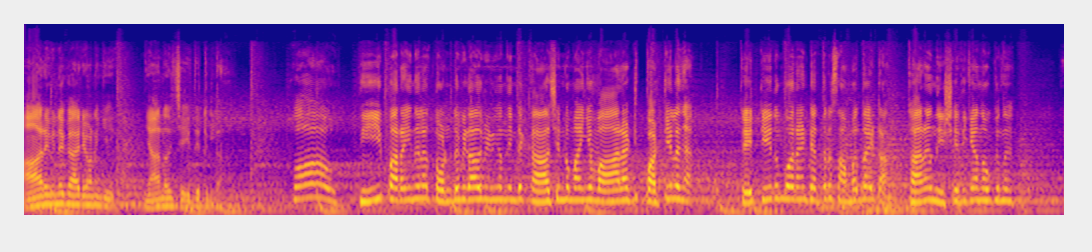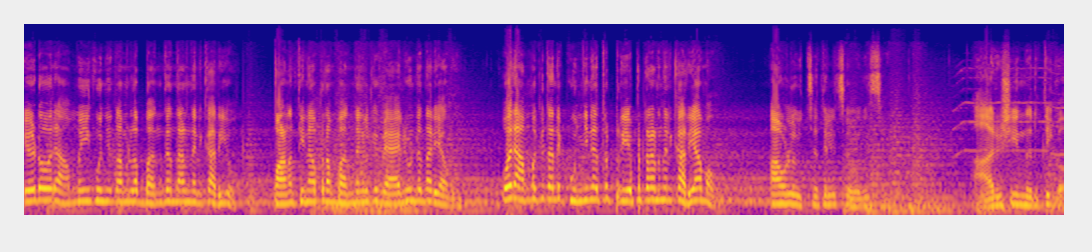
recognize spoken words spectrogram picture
ആരവിന്റെ കാര്യമാണെങ്കിൽ ഞാനത് ചെയ്തിട്ടില്ല. ഓ നീ പറയുന്നില്ല തൊണ്ട വിടാതെ വീഴുന്ന നിന്റെ കാശിന്റെ വാങ്ങിയ വാലാട്ടി പട്ടിയല്ല ഞാൻ. തെറ്റിയതും പോരായിട്ട് എത്ര സമ്മതമായിട്ടാ താനെ നിഷേധിക്കാൻ നോക്കുന്നത് എടോ ഒരു അമ്മയും കുഞ്ഞും തമ്മിലുള്ള ബന്ധം എന്താണെന്ന് എനിക്കറിയോ? പണത്തിനപ്പുറം ബന്ധങ്ങൾക്ക് വാല്യൂ ഉണ്ടെന്ന് അറിയാമോ? ഒരമ്മയ്ക്ക് തന്റെ കുഞ്ഞിനെ എത്ര പ്രിയപ്പെട്ടാണെന്ന് എനിക്കറിയാമോ? അവൾ ഉച്ചത്തിൽ ചോദിച്ചു. ആരുഷി നിർത്തിക്കോ.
